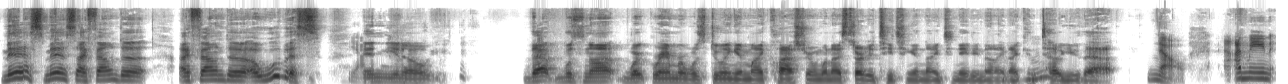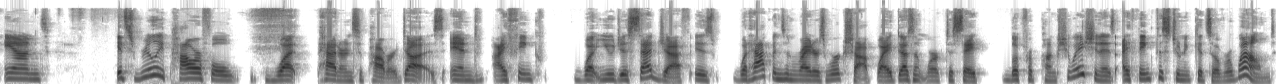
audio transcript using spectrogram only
miss miss i found a i found a, a woobus yeah. and you know that was not what grammar was doing in my classroom when i started teaching in 1989 mm-hmm. i can mm-hmm. tell you that no i mean and it's really powerful what patterns of power does. And I think what you just said, Jeff, is what happens in writer's workshop, why it doesn't work to say, look for punctuation is I think the student gets overwhelmed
